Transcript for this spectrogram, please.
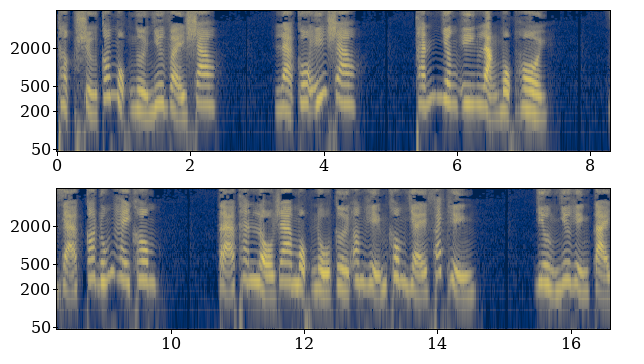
Thật sự có một người như vậy sao? Là cô ý sao? Thánh nhân yên lặng một hồi. Giả có đúng hay không? Tả thanh lộ ra một nụ cười âm hiểm không dễ phát hiện. Dường như hiện tại,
